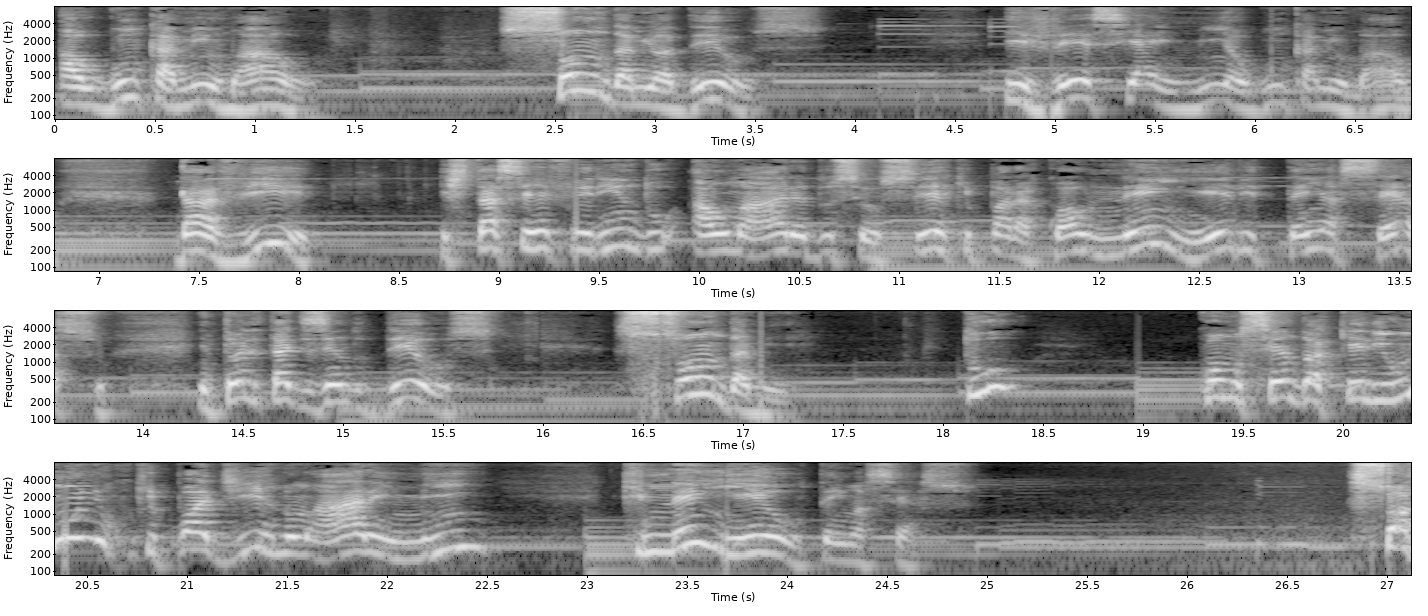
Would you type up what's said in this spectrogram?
algum caminho mau. Sonda-me, ó Deus, e vê se há em mim algum caminho mau. Davi está se referindo a uma área do seu ser que para a qual nem ele tem acesso. Então ele está dizendo: Deus, sonda-me, tu como sendo aquele único que pode ir numa área em mim que nem eu tenho acesso. Só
